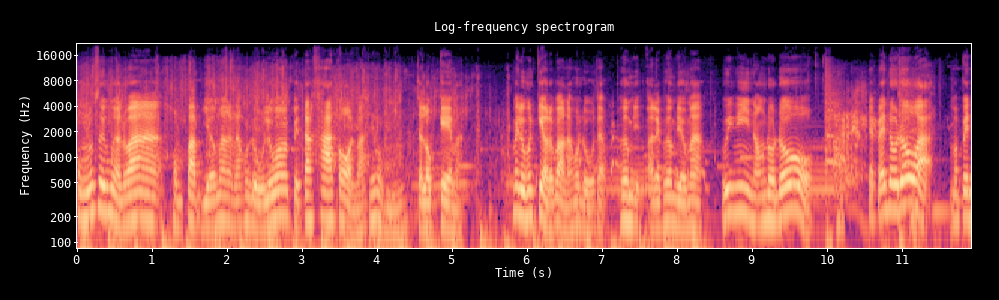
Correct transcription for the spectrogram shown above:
ผมรู้สึกเหมือนว่าผมปรับเยอะมากนะคนดูหรือว่ามันเป็นตั้งค่าก่อนวะที่ผมจะลบเกมอะไม่รู้มันเกี่ยวหรือเปล่านะคนดูแต่เพิ่มอะไรเพิ่มเยอะมากอุ้ยนี่น้องโดโดอยากได้โดโดอะมาเป็น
